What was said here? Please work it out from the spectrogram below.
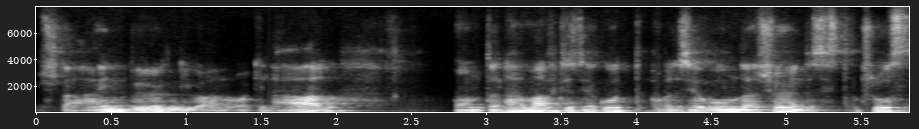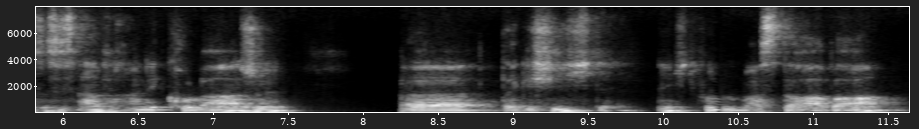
Steinbögen, die waren original. Und dann haben wir gesagt, ja gut, aber das ist ja wunderschön. Das ist am Schluss, das ist einfach eine Collage äh, der Geschichte, nicht von was da war.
